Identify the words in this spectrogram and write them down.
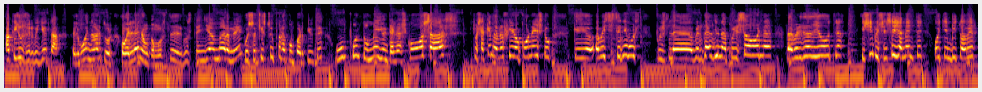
Aquí su servilleta, el buen Arthur o el Lennon, como ustedes gusten llamarme, pues aquí estoy para compartirte un punto medio entre las cosas. Pues a qué me refiero con esto? Que a veces tenemos pues la verdad de una persona, la verdad de otra, y simple y sencillamente hoy te invito a ver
